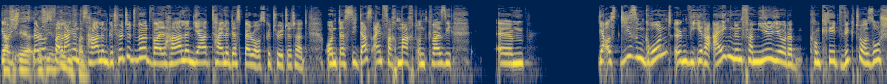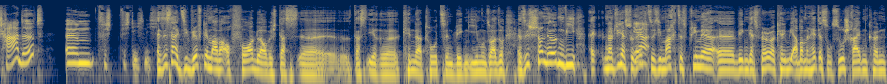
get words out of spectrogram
genau dass die er- dass Sparrows ihn verlangen, dass Harlan getötet wird, weil Harlan ja Teile der Sparrows getötet hat. Und dass sie das einfach macht und quasi ähm, ja aus diesem Grund irgendwie ihrer eigenen Familie oder konkret Victor so schadet, ähm, ver verstehe ich nicht. Es ist halt, sie wirft ihm aber auch vor, glaube ich, dass, äh, dass ihre Kinder tot sind wegen ihm und so. Also es ist schon irgendwie, äh, natürlich hast du Ja. recht, so, sie macht es primär äh, wegen der Sparrow Academy, aber man hätte es auch so schreiben können,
